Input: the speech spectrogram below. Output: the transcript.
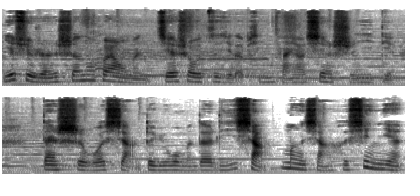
也许人生会让我们接受自己的平凡，要现实一点。但是，我想，对于我们的理想、梦想和信念，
